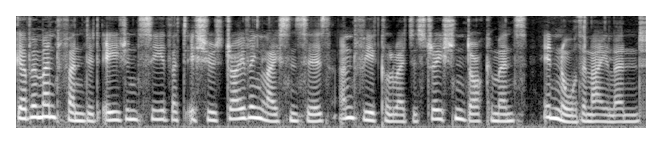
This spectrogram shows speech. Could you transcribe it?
Government funded agency that issues driving licenses and vehicle registration documents in Northern Ireland.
